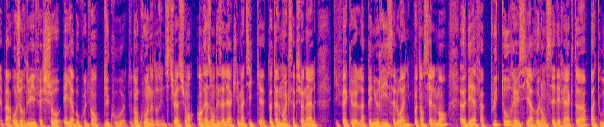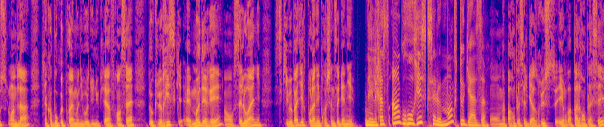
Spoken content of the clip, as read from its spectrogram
Eh ben aujourd'hui il fait chaud et il y a beaucoup de vent. Du coup, tout d'un coup on est dans une situation en raison des aléas climatique qui est totalement exceptionnelle, qui fait que la pénurie s'éloigne potentiellement. EDF a plutôt réussi à relancer des réacteurs, pas tous, loin de là. Il y a encore beaucoup de problèmes au niveau du nucléaire français, donc le risque est modéré. On s'éloigne, ce qui ne veut pas dire pour l'année prochaine c'est gagné. Mais il reste un gros risque, c'est le manque de gaz. On n'a pas remplacé le gaz russe et on va pas le remplacer.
